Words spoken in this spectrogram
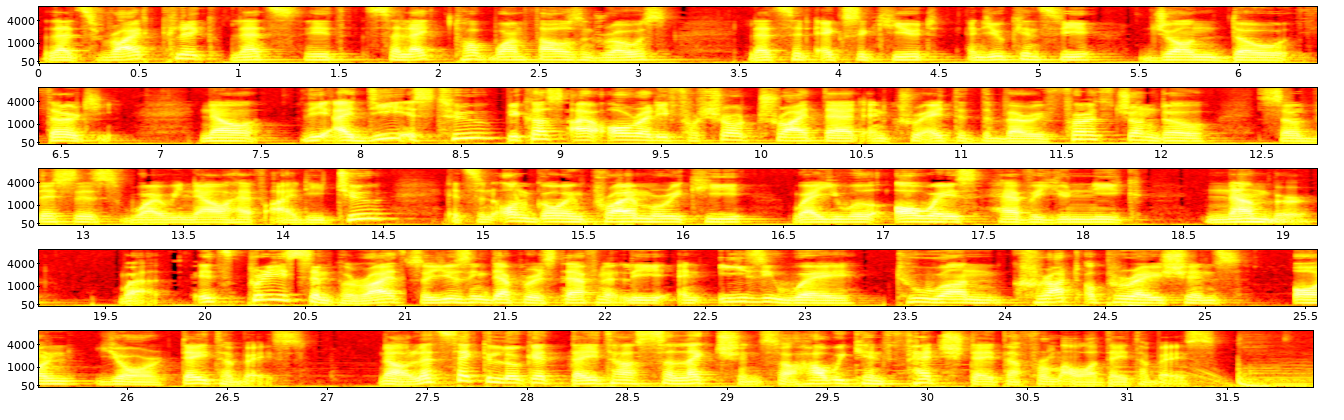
Let's right click, let's hit select top 1000 rows, let's hit execute and you can see John Doe 30. Now the ID is 2 because I already for sure tried that and created the very first John Doe. So this is why we now have ID 2. It's an ongoing primary key where you will always have a unique number. Well, it's pretty simple, right? So using Dapper is definitely an easy way to run CRUD operations on your database. Now let's take a look at data selection, so how we can fetch data from our database.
